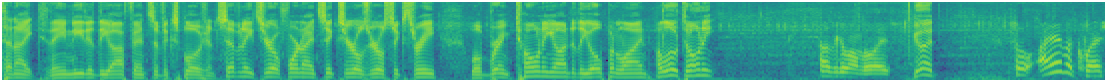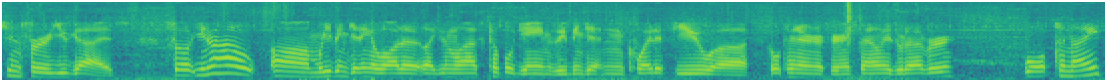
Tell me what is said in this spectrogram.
tonight. They needed the offensive explosion. 780-496-0063. We'll bring Tony onto the open line. Hello, Tony. How's it going, boys? Good. So I have a question for you guys. So you know how um, we've been getting a lot of like in the last couple of games we've been getting quite a few uh, goaltender interference penalties, whatever. Well, tonight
